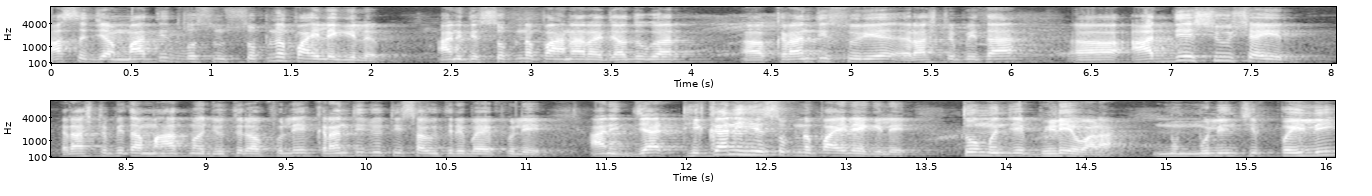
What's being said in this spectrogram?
असं ज्या मातीत बसून स्वप्न पाहिलं गेलं आणि ते स्वप्न पाहणारा जादूगार क्रांतीसूर्य राष्ट्रपिता आद्य शिवशाहीर राष्ट्रपिता महात्मा ज्योतिराव फुले क्रांतीज्योती सावित्रीबाई फुले आणि ज्या ठिकाणी हे स्वप्न पाहिले गेले तो म्हणजे भिडेवाडा. मु मुलींची पहिली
